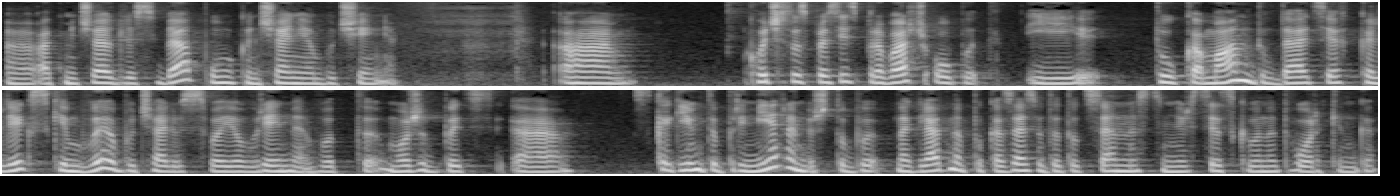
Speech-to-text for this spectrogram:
а, отмечают для себя по окончании обучения. Хочется спросить про ваш опыт и ту команду, да, тех коллег, с кем вы обучались в свое время. Вот, может быть, с какими-то примерами, чтобы наглядно показать вот эту ценность университетского нетворкинга.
